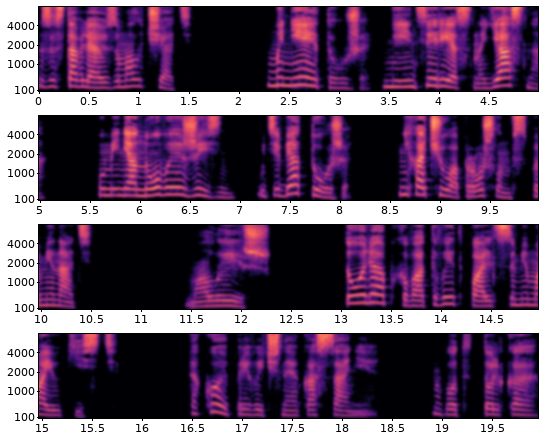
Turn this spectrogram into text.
заставляю замолчать. Мне это уже неинтересно, ясно? У меня новая жизнь, у тебя тоже. Не хочу о прошлом вспоминать. Малыш, Толя обхватывает пальцами мою кисть. Такое привычное касание. Вот только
